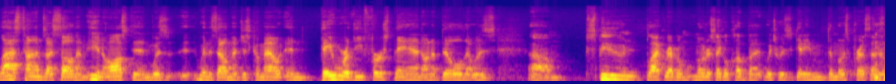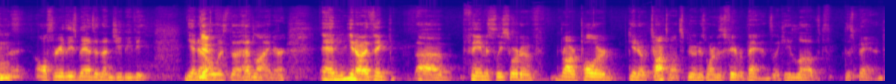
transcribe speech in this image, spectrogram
last times I saw them in Austin was when this album had just come out, and they were the first band on a bill that was um, Spoon, Black Rebel Motorcycle Club, but which was getting the most press out of all three of these bands, and then GBV, you know, Yeah. was the headliner, and you know, I think. Uh, famously, sort of, Robert Pollard, you know, talked about Spoon as one of his favorite bands. Like he loved this band,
